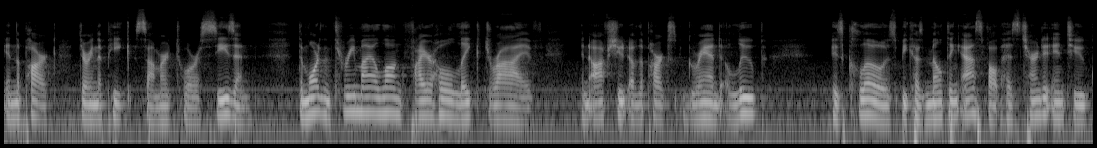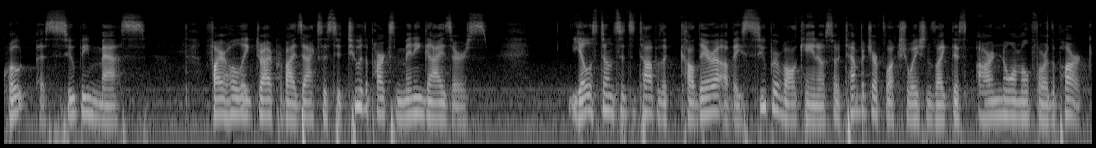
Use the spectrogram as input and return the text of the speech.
in the park during the peak summer tourist season. The more than three mile long Firehole Lake Drive, an offshoot of the park's Grand Loop, is closed because melting asphalt has turned it into, quote, a soupy mess. Firehole Lake Drive provides access to two of the park's many geysers. Yellowstone sits atop of the caldera of a supervolcano, so temperature fluctuations like this are normal for the park.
